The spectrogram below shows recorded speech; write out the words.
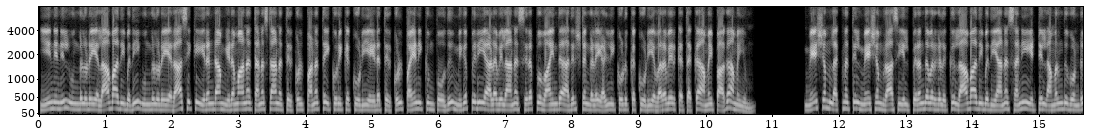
ஏனெனில் உங்களுடைய லாபாதிபதி உங்களுடைய ராசிக்கு இரண்டாம் இடமான தனஸ்தானத்திற்குள் பணத்தை குறிக்கக்கூடிய இடத்திற்குள் பயணிக்கும் போது மிகப்பெரிய அளவிலான சிறப்பு வாய்ந்த அதிர்ஷ்டங்களை அள்ளி கொடுக்கக்கூடிய வரவேற்கத்தக்க அமைப்பாக அமையும். மேஷம் லக்னத்தில் மேஷம் ராசியில் பிறந்தவர்களுக்கு லாபாதிபதியான சனி எட்டில் அமர்ந்து கொண்டு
